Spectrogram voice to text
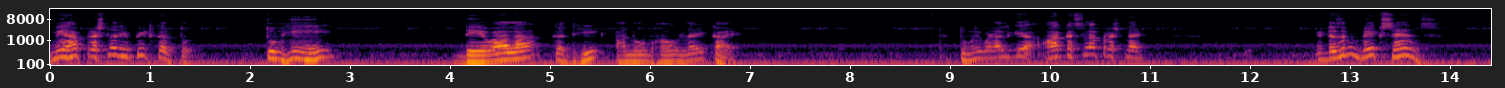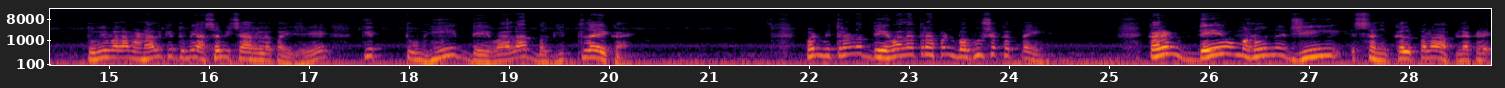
मी हा प्रश्न रिपीट करतो. तुम्ही देवाला कधी अनुभवलंय काय? तुम्ही म्हणाल की हा कसला प्रश्न आहे? इट डझंट मेक सेन्स तुम्ही मला म्हणाल की तुम्ही असं विचारलं पाहिजे की तुम्ही देवाला बघितलंय काय? पण मित्रांनो देवाला तर आपण बघू शकत नाही. कारण देव म्हणून जी संकल्पना आपल्याकडे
